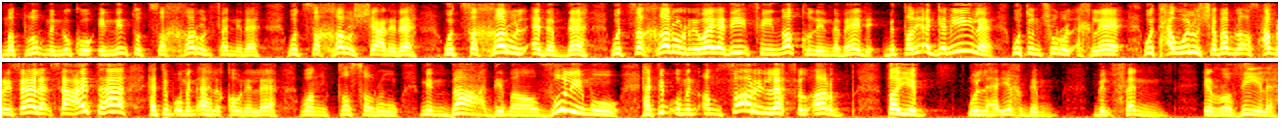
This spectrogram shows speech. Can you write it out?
مطلوب منكم إن أنتوا تسخروا الفن ده وتسخروا الشعر ده وتسخروا الأدب ده وتسخروا الرواية دي في نقل المبادئ بالطريقة الجميلة وتنشروا الأخلاق وتحولوا الشباب لأصحاب رسالة. ساعتها هتبقوا من أهل قول الله وانتصروا من بعد ما ظلموا. هتبقوا من أنصار الله في الأرض. طيب واللي هيخدم بالفن الرذيلة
